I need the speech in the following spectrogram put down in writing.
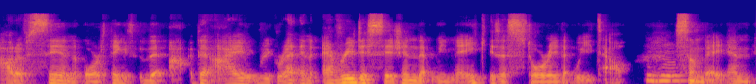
out of sin or things that that I regret and every decision that we make is a story that we tell mm-hmm. someday and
